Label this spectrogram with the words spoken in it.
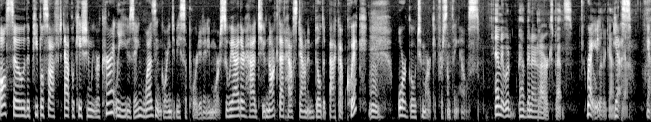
Also, the PeopleSoft application we were currently using wasn't going to be supported anymore. So we either had to knock that house down and build it back up quick mm. or go to market for something else. And it would have been at our expense. Right. Build it again. Yes. Yeah.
